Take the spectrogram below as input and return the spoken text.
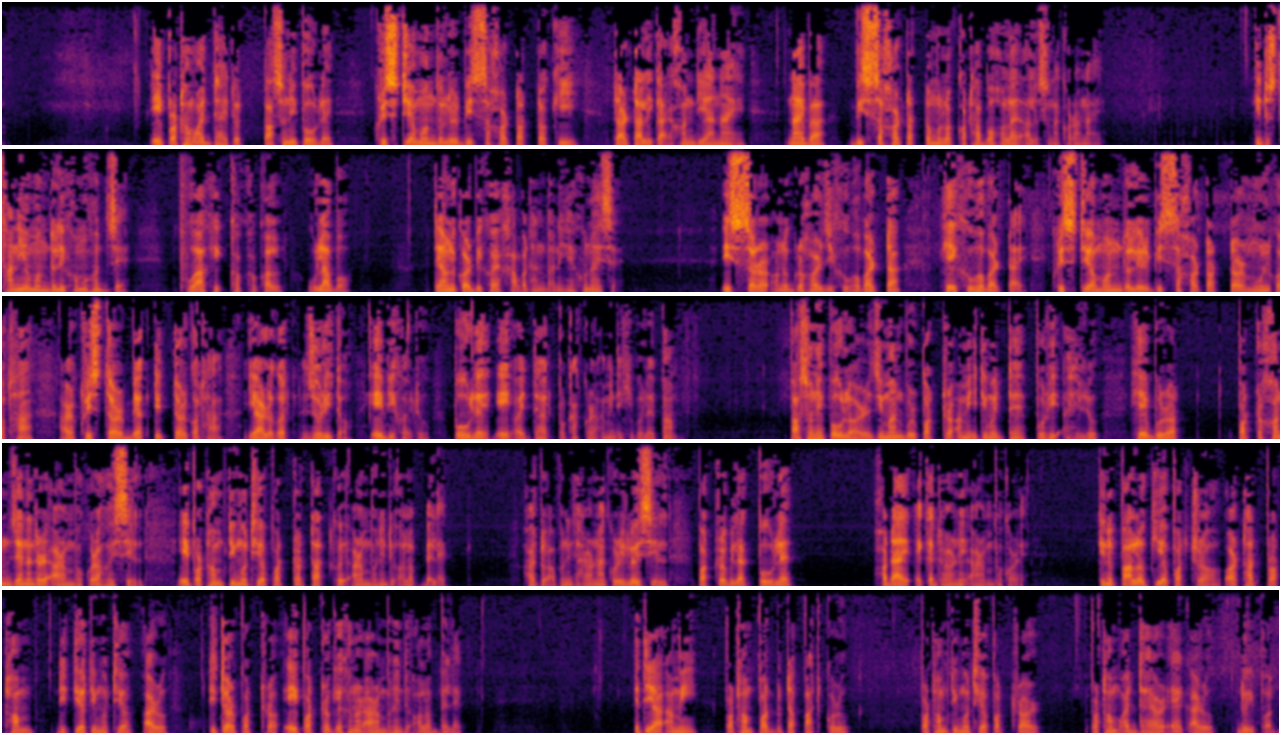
এই প্ৰথম অধ্যায়টোত পাচনি পৌলে খ্ৰীষ্টীয় মণ্ডলীৰ বিশ্বাসৰ তত্ব কি তাৰ তালিকা এখন দিয়া নাই নাইবা বিশ্বাসৰ তত্বমূলক কথা বহলাই আলোচনা কৰা নাই। কিন্তু স্থানীয় মণ্ডলীসমূহত যে ভুৱা শিক্ষকসকল ওলাব তেওঁলোকৰ বিষয়ে সাৱধানবাণীহে শুনাইছে। ঈশ্বৰৰ অনুগ্ৰহৰ যি শুভবাৰ্তা সেই শুভবাৰ্তাই খ্ৰীষ্টীয় মণ্ডলীৰ বিশ্বাসৰ তত্বৰ মূল কথা আৰু খ্ৰীষ্টৰ ব্যক্তিত্বৰ কথা ইয়াৰ লগত জড়িত এই বিষয়টো পৌলে এই অধ্যায়ত প্ৰকাশ কৰা আমি দেখিবলৈ পাম। পাচনি পৌলৰ যিমানবোৰ পত্ৰ আমি ইতিমধ্যে পঢ়ি আহিলো সেইবোৰত পত্ৰখন যেনেদৰে আৰম্ভ কৰা হৈছিল এই প্ৰথম তিমঠীয় পত্ৰত তাতকৈ আৰম্ভণিটো অলপ বেলেগ। হয়তো আপুনি ধাৰণা কৰি লৈছিল পত্ৰবিলাক পৌলে সদায় একেধৰণেই আৰম্ভ কৰে। কিন্তু পালকীয় পত্ৰ অৰ্থাৎ প্ৰথম দ্বিতীয় তিমঠীয় আৰু তৃতীয় পত্ৰ এই পত্ৰকেইখনৰ আৰম্ভণিটো অলপ বেলেগ। এতিয়া আমি প্ৰথম পদ দুটা পাঠ কৰো। প্ৰথম তিমঠীয় পত্ৰৰ প্ৰথম অধ্যায়ৰ এক আৰু দুই পদ।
